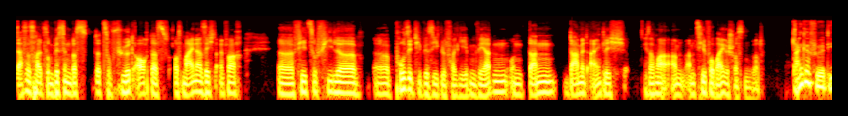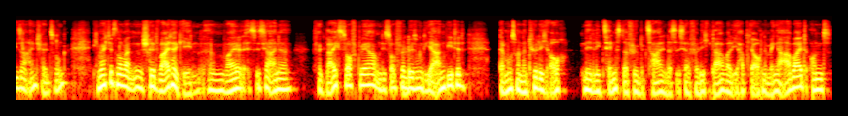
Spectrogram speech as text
das ist halt so ein bisschen, was dazu führt, auch, dass aus meiner Sicht einfach äh, viel zu viele äh, positive Siegel vergeben werden und dann damit eigentlich, ich sag mal, am, am Ziel vorbeigeschossen wird. Danke für diese Einschätzung. Ich möchte jetzt noch mal einen Schritt weitergehen, ähm, weil es ist ja eine Vergleichssoftware und die Softwarelösung, die ihr anbietet, da muss man natürlich auch eine Lizenz dafür bezahlen. Das ist ja völlig klar, weil ihr habt ja auch eine Menge Arbeit und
